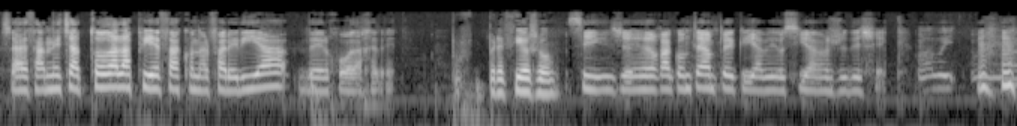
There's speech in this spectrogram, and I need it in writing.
O sea, están hechas todas las piezas con alfarería del juego de ajedrez. precioso. Sí, je raconté un peu qu'il y avait aussi un jeu d'échecs. Ah oui, tiens.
